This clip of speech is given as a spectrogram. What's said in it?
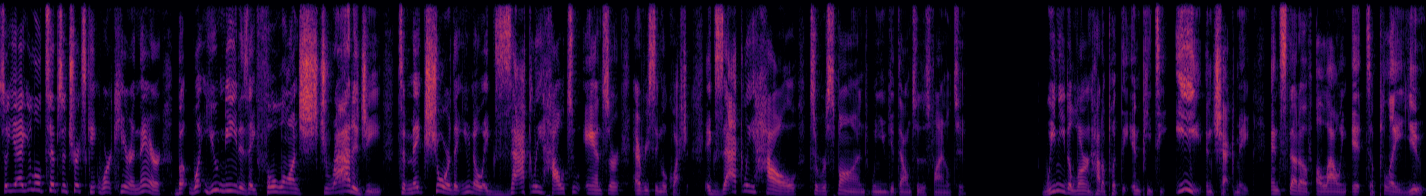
So, yeah, your little tips and tricks can work here and there, but what you need is a full on strategy to make sure that you know exactly how to answer every single question, exactly how to respond when you get down to this final two. We need to learn how to put the NPTE in checkmate instead of allowing it to play you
